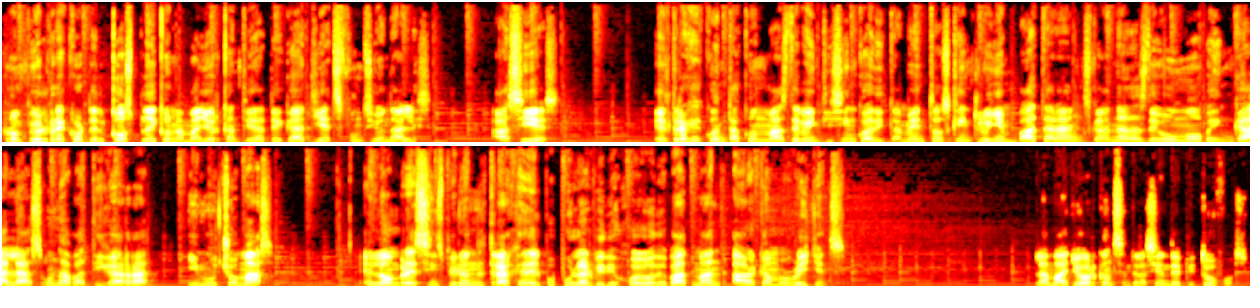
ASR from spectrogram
rompió el récord del cosplay con la mayor cantidad de gadgets funcionales. Así es, el traje cuenta con más de 25 aditamentos que incluyen batarangs, granadas de humo, bengalas, una batigarra y mucho más. El hombre se inspiró en el traje del popular videojuego de Batman Arkham Origins. La mayor concentración de pitufos.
